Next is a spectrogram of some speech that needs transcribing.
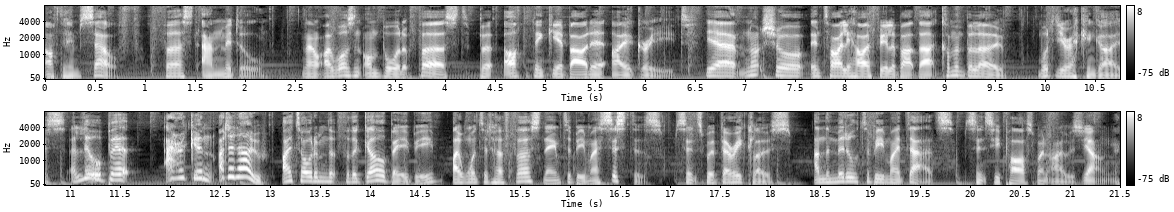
after himself, first and middle. Now, I wasn't on board at first, but after thinking about it, I agreed. Yeah, I'm not sure entirely how I feel about that. Comment below. What do you reckon, guys? A little bit arrogant? I don't know. I told him that for the girl baby, I wanted her first name to be my sister's, since we're very close, and the middle to be my dad's, since he passed when I was young.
